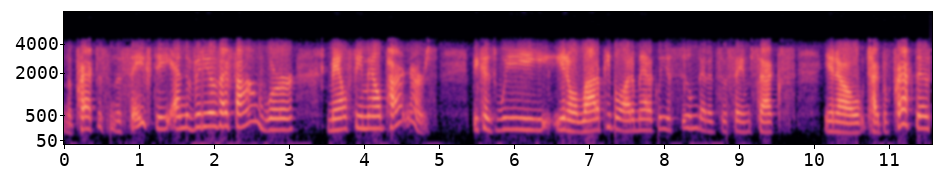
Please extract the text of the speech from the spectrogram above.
and the practice and the safety, and the videos I found were male female partners because we, you know, a lot of people automatically assume that it's the same sex, you know, type of practice,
